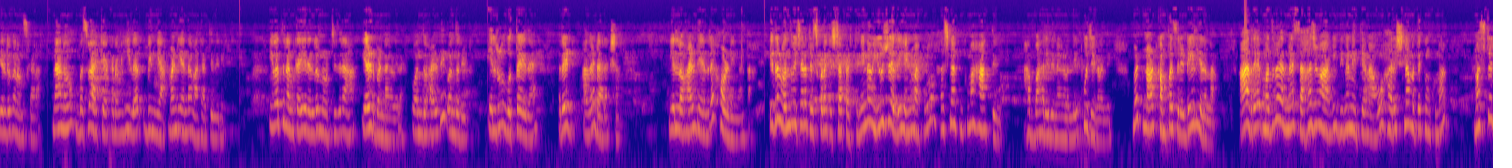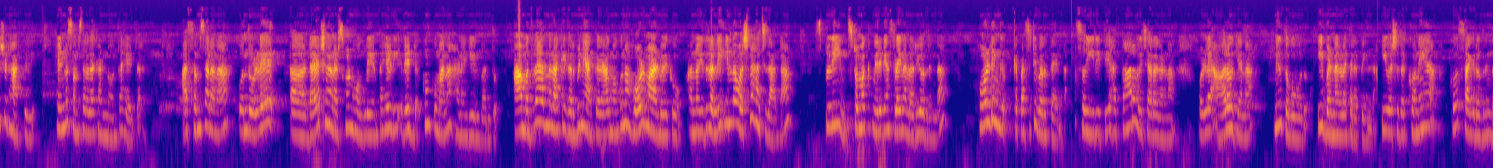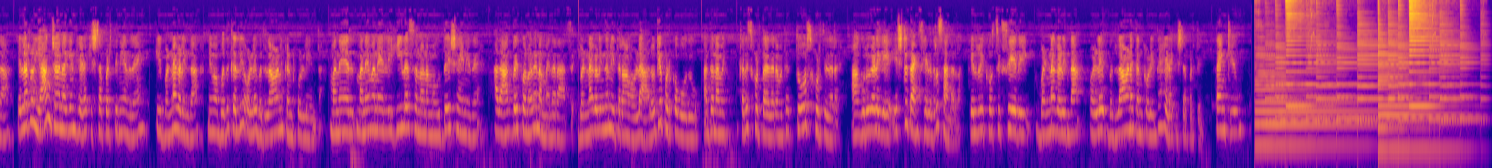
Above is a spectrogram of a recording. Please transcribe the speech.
ಎಲ್ರಿಗೂ ನಮಸ್ಕಾರ. ನಾನು Basava acu academy healer Bindya ಮಂಡ್ಯಿಂದ ಮಾತಾಡ್ತಿದ್ದೀನಿ. ಇವತ್ತು ನನ್ನ ಕೈಯಲ್ಲಿ ಎಲ್ಲರೂ ನೋಡ್ತಿದ್ದೀರಾ ಎರಡು ಬಣ್ಣಗಳಿದೆ. ಒಂದು ಹಳದಿ, ಒಂದು ರೆಡ್. ಎಲ್ರಿಗೂ ಗೊತ್ತೇ ಇದೆ, ರೆಡ್ ಅಂದ್ರೆ ಡೈರೆಕ್ಷನ್ ಎಲ್ಲೋ ಹಳದಿ ಅಂದರೆ ಹೋಲ್ಡಿಂಗ್ ಅಂತ. ಇದ್ರಲ್ಲಿ ಒಂದು ವಿಚಾರ ತಿಳಿಸ್ಕೊಡಕ್ಕೆ ಇಷ್ಟಪಡ್ತೀನಿ. ನಾವು ಯೂಶ್ವಲಿ ಹೆಣ್ಮಕ್ಳು ಹಸಿನ ಕುಂಕುಮ ಹಾಕ್ತೀವಿ. ಹಬ್ಬ, ಹರಿದಿನಗಳಲ್ಲಿ, ಪೂಜೆಗಳಲ್ಲಿ. ಬಟ್ ನಾಟ್ ಕಂಪಲ್ಸರಿ ಡೈಲಿ ಇರಲ್ಲ. ಆದ್ರೆ ಮದುವೆ ಆದ್ಮೇಲೆ ಸಹಜವಾಗಿ ದಿನನಿತ್ಯ ನಾವು ಹರಿಶಿನ ಮತ್ತೆ ಕುಂಕುಮ ಮಸ್ಟ್ ಶುಡ್ ಹಾಕ್ತೀವಿ. ಹೆಣ್ಣು ಸಂಸಾರದ ಕಣ್ಣು ಅಂತ ಹೇಳ್ತಾರೆ. ಆ ಸಂಸಾರನ ಒಂದು ಒಳ್ಳೆ ಡೈರೆಕ್ಷನ್ ನಡ್ಸ್ಕೊಂಡು ಹೋಗ್ಲಿ ಅಂತ ಹೇಳಿ ರೆಡ್ ಕುಂಕುಮನ ಹಣೆಗೆ ಬಂತು. ಆ ಮದ್ವೆ ಆದ್ಮೇಲೆ ಆಕೆ ಗರ್ಭಿಣಿ ಆಗ್ತಾರೆ. ಆ ಮಗುನ ಹೋಲ್ಡ್ ಮಾಡ್ಬೇಕು ಅನ್ನೋ ಇದ್ರಲ್ಲಿ ಇಲ್ಲ ವರ್ಷನ ಹಚ್ಚಿದಾಗ ಸ್ಪ್ಲೀನ್ ಸ್ಟೊಮಕ್ ಮೆರಿಡಿಯನ್ ಸ್ಲೈನ್ ಅಲ್ಲಿ ಅರಿಯೋದ್ರಿಂದ ಹೋಲ್ಡಿಂಗ್ ಕೆಪಾಸಿಟಿ ಬರುತ್ತೆ ಅಂತ. ಸೊ ಈ ರೀತಿ ಹತ್ತಾರು ವಿಚಾರಗಳನ್ನ ಒಳ್ಳೆ ಆರೋಗ್ಯನ ನೀವು ತಗೋಬಹುದು ಈ ಬಣ್ಣಗಳ ಥೆರಪಿಯಿಂದ ಈ ವರ್ಷದ ಕೊನೆಯ ಕೋರ್ಸ್ ಆಗಿರೋದ್ರಿಂದ ಎಲ್ಲರೂ ಯಾಕ್ ಜಾಯ್ನ್ ಆಗಿ ಅಂತ ಹೇಳಕ್ ಇಷ್ಟಪಡ್ತೀನಿ ಅಂದ್ರೆ, ಈ ಬಣ್ಣಗಳಿಂದ ನಿಮ್ಮ ಬದುಕಲ್ಲಿ ಒಳ್ಳೆ ಬದಲಾವಣೆ ಕಂಡುಕೊಳ್ಳಿ ಅಂತ. ಮನೆಯಲ್ಲಿ ಮನೆ ಮನೆಯಲ್ಲಿ ಹೀಲರ್ಸ್ ಅನ್ನೋ ನಮ್ಮ ಉದ್ದೇಶ ಏನಿದೆ, ಅದಾಗ್ಬೇಕು ಅನ್ನೋದೇ ನಮ್ಮೆಲ್ಲರ ಆಸೆ. ಬಣ್ಣಗಳಿಂದ ಈ ತರ ಒಳ್ಳೆ ಆರೋಗ್ಯ ಪಡ್ಕೋಬಹುದು ಅಂತ ನಮಗೆ ಕಲಿಸ್ಕೊಡ್ತಾ ಇದ್ದಾರೆ ಮತ್ತೆ ತೋರ್ಸ್ಕೊಡ್ತಿದ್ದಾರೆ. ಆ ಗುರುಗಳಿಗೆ ಎಷ್ಟು ಥ್ಯಾಂಕ್ಸ್ ಹೇಳಿದ್ರು ಸಾಲಲ್ಲ. ಎಲ್ರಿ ಕೋರ್ಸಿಗೆ ಸೇರಿ ಬಣ್ಣಗಳಿಂದ ಒಳ್ಳೆ ಬದಲಾವಣೆ ತಂದ್ಕೊಳ್ಳಿ ಅಂತ ಹೇಳಕ್ ಇಷ್ಟಪಡ್ತೀನಿ. Thank you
